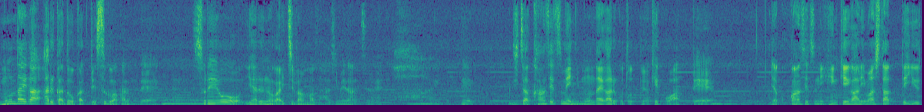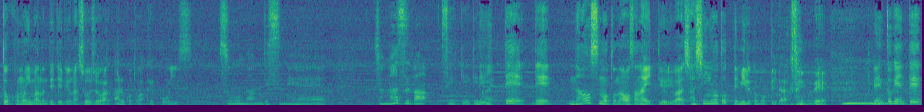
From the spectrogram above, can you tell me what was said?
問題があるかどうかってすぐ分かるのでそれをやるのが一番まず初めなんですよね。はい、で実は関節面に問題があることっていうのは結構あって、じゃあ股関節に変形がありましたっていうとこの今の出てるような症状があることが結構多いです。そうなんですね。じゃあまずは整形外科で行ってで治すのと治さないっていうよりは写真を撮ってみると思っていただくといいのでレントゲンって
